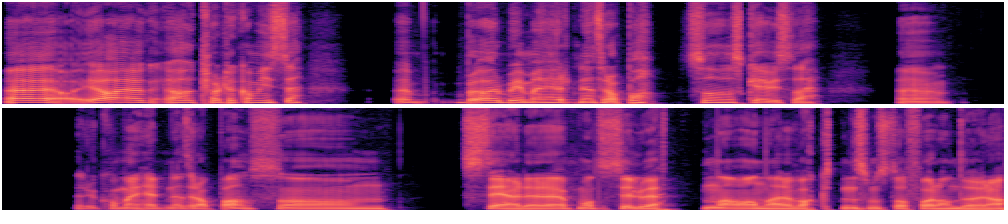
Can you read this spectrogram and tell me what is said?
Uh, ja, ja, ja, klart jeg kan vise. Eh, Bare bli med helt ned trappa, så skal jeg vise deg. Uh, Dere kommer helt ned trappa, så ser dere på en måte silhuetten av han der vakten som står foran døra,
